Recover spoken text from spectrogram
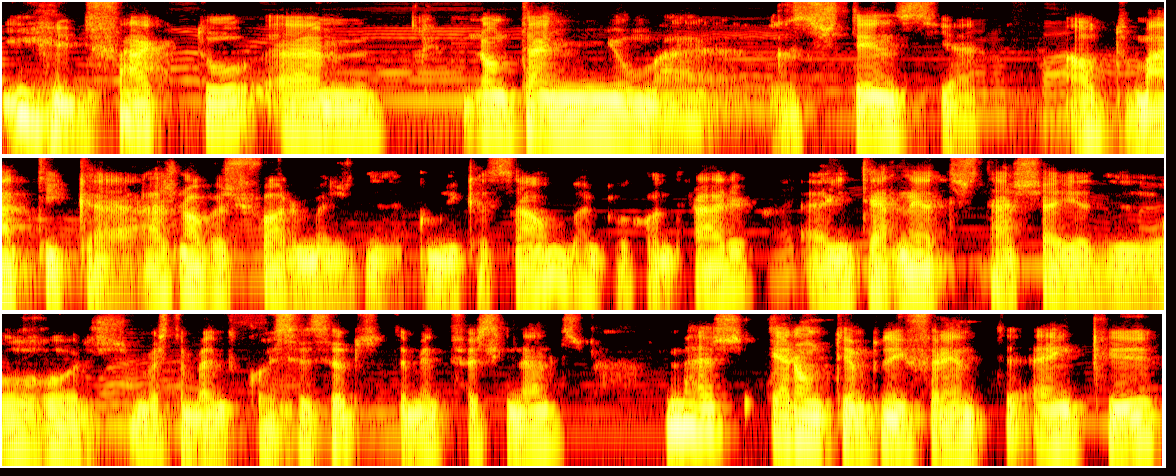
E, de facto, um, não tenho nenhuma resistência automática às novas formas de comunicação, bem pelo contrário, a internet está cheia de horrores, mas também de coisas absolutamente fascinantes. Mas era um tempo diferente em que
